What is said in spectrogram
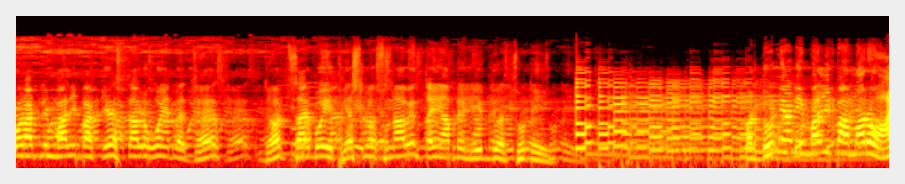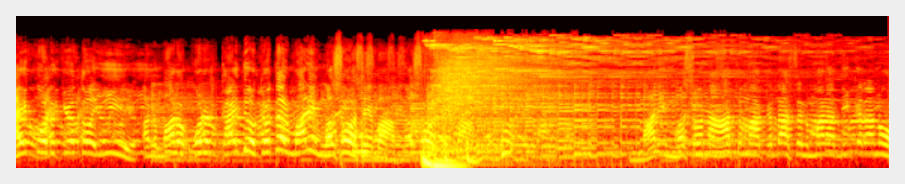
મારી માલિપા કેસ ચાલુ હોય એટલે જજ જજ સાહેબ એ ફેસલો સુનાવે ને ત્યાં આપણે નિર્દોષ છૂટી. પણ દુનિયાની માલિપા મારો હાઈકોર્ટ કયો તો ઈ અને મારો કોર્ટ કાયદો કયો તો મારી મસો છે બાપ મસો છે બાપ. મારી મસોના હાથમાં કદાચ મારા દીકરાનો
